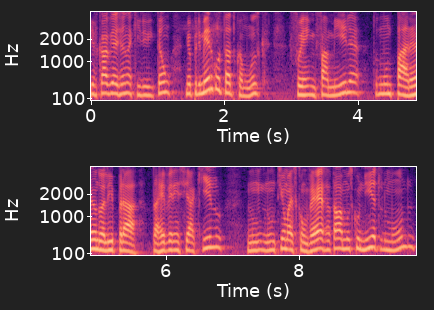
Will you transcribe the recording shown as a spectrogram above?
e eu ficava viajando aquilo. Então, meu primeiro contato com a música foi em família, todo mundo parando ali para reverenciar aquilo. Não, não tinha mais conversa, tal, a música unia todo mundo.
